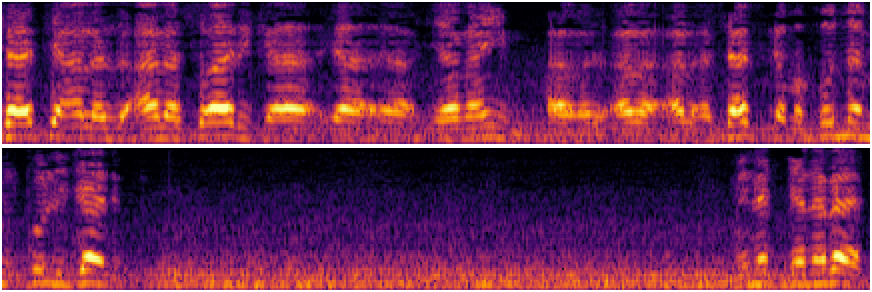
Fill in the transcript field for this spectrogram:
تأتي على على سؤالك يا, يا نعيم على الأساس كما قلنا من كل جانب. من الجنبات.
